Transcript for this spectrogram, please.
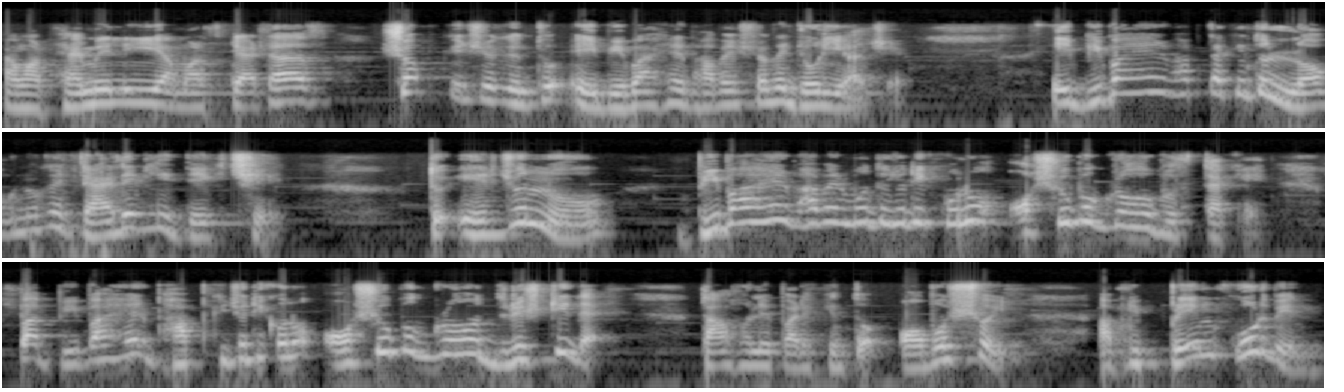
আমার ফ্যামিলি আমার স্ট্যাটাস সব কিছু কিন্তু এই বিবাহের ভাবের সঙ্গে জড়িয়ে আছে। এই বিবাহের ভাবটা কিন্তু লগ্নকে ডাইরেক্টলি দেখছে। তো এর জন্য বিবাহের ভাবের মধ্যে যদি কোনো অশুভ গ্রহ বসে থাকে বা বিবাহের ভাবকে যদি কোনো অশুভ গ্রহ দৃষ্টি দেয়, তাহলে পারে কিন্তু অবশ্যই আপনি প্রেম করবেন,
